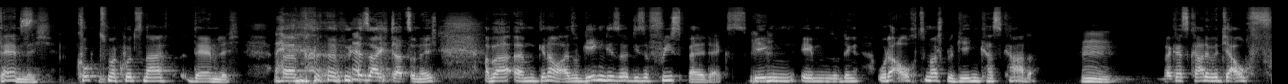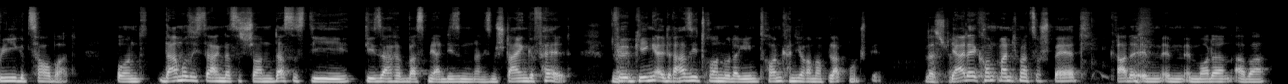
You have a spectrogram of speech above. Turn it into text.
Dämlich. Guckt mal kurz nach, dämlich. ähm, mehr sage ich dazu nicht. Aber ähm, genau, also gegen diese, diese Free-Spell-Decks, mhm. gegen eben so Dinge, oder auch zum Beispiel gegen Kaskade. Mhm. Weil Kaskade wird ja auch free gezaubert. Und da muss ich sagen, das ist schon, das ist die, die Sache, was mir an diesem, an diesem Stein gefällt. Für ja. gegen Eldrazi-Tron oder gegen Tron kann ich auch einfach Bloodmoon spielen. Das stimmt. Ja, der kommt manchmal zu spät, gerade im, im, im Modern, aber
